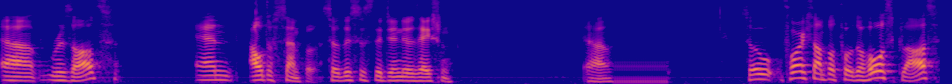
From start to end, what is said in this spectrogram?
uh, results and out of sample. So this is the generalization. Uh, so for example, for the horse class,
